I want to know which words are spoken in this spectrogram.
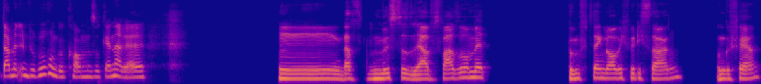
damit in Berührung gekommen, so generell? Hm, das müsste, ja, es war so mit 15, glaube ich, würde ich sagen, ungefähr.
